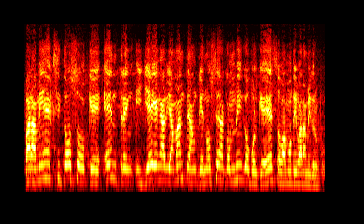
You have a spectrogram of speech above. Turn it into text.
Para mí es exitoso que entren y lleguen a diamante, aunque no sea conmigo, porque eso va a motivar a mi grupo.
